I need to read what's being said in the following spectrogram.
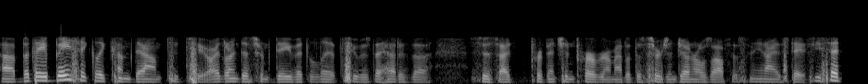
uh, but they basically come down to two. I learned this from David Litts, who was the head of the suicide prevention program out of the Surgeon General's office in the United States. He said,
